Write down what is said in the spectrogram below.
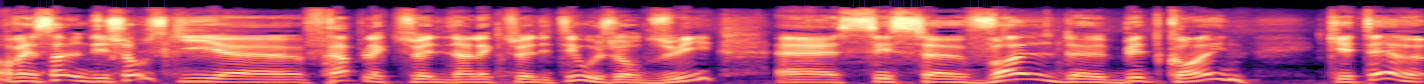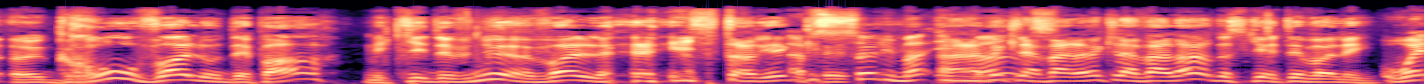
Oh Vincent, une des choses qui euh, frappe dans l'actualité aujourd'hui, euh, c'est ce vol de Bitcoin qui était un, gros vol au départ, mais qui est devenu un vol historique. Absolument immense. Avec la, avec la valeur de ce qui a été volé. Oui,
